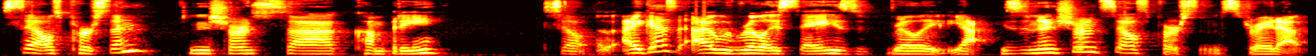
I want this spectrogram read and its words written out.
salesperson, insurance uh, company. So I guess I would really say he's really, yeah, he's an insurance salesperson straight up.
